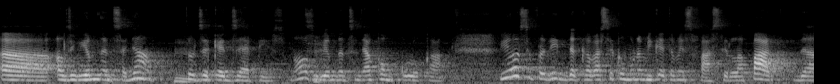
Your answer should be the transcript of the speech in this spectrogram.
eh, els havíem d'ensenyar mm. tots aquests EPIs, no? els sí. havíem d'ensenyar com col·locar. Jo sempre dic que va ser com una miqueta més fàcil la part de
